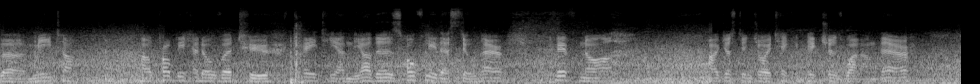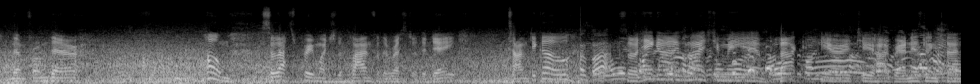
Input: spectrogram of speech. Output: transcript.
the meetup. I'll probably head over to Katie and the others. Hopefully they're still there. If not, I'll just enjoy taking pictures while I'm there. Then from there, home. So that's pretty much the plan for the rest of the day. Time to go. So hey guys, nice to meet you back here to Highbury and Islington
